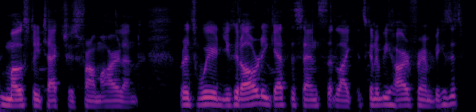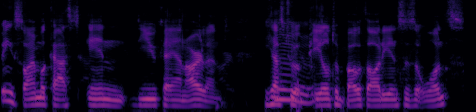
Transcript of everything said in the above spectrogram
mostly textures from Ireland. But it's weird. You could already get the sense that like it's going to be hard for him because it's being simulcast in the UK and Ireland. He has to Mm. appeal to both audiences at once.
